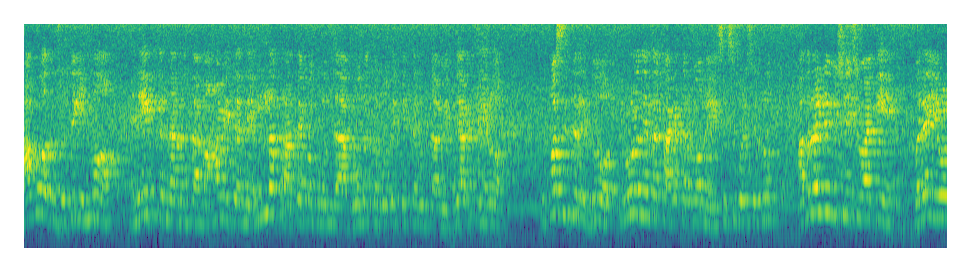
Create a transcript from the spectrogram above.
ಹಾಗೂ ಅದ್ರ ಜೊತೆಗೆ ಇನ್ನೂ ಅನೇಕರಾದಂಥ ಮಹಾವಿದ್ಯಾಲಯ ಎಲ್ಲ ಪ್ರಾಧ್ಯಾಪಕರಿಂದ ಬೋಧಕ ಬೋಧಕೇತರಿಂದ ವಿದ್ಯಾರ್ಥಿಯರು ಉಪಸ್ಥಿತರಿದ್ದು ಏಳು ದಿನದ ಕಾರ್ಯಕ್ರಮವನ್ನು ಯಶಸ್ವಿಗೊಳಿಸಿದರು. ಅದರಲ್ಲಿ ವಿಶೇಷವಾಗಿ ಬರೀ ಏಳು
